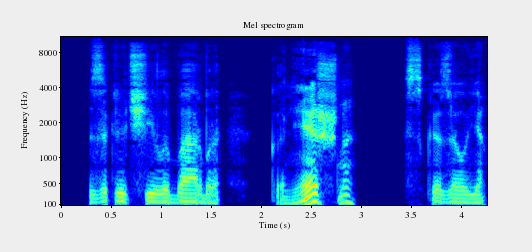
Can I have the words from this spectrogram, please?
— заключила Барбара. — Конечно, — сказал я.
